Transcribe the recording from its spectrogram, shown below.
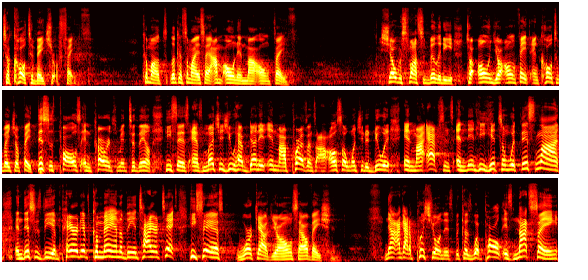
to cultivate your faith. Come on, look at somebody and say, I'm owning my own faith. Show responsibility to own your own faith and cultivate your faith. This is Paul's encouragement to them. He says, As much as you have done it in my presence, I also want you to do it in my absence. And then he hits them with this line, and this is the imperative command of the entire text. He says, Work out your own salvation. Now, I got to push you on this because what Paul is not saying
